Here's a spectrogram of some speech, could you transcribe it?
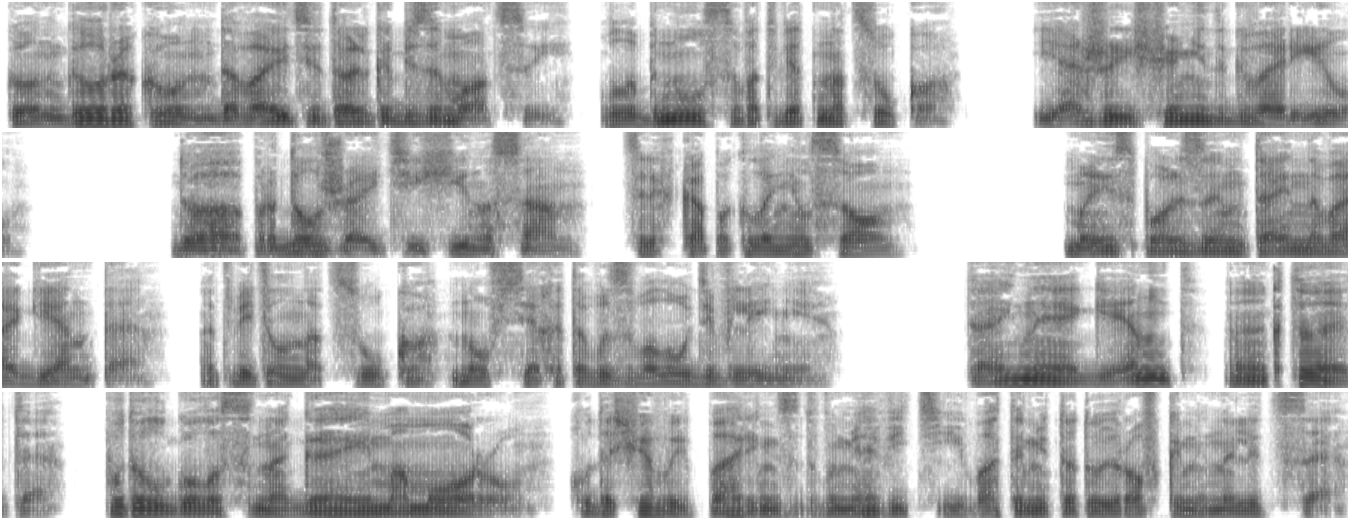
«Кунгура-кун, давайте только без эмоций», — улыбнулся в ответ Нацуко. «Я же еще не договорил». «Да, продолжайте, Хино-сан», — слегка поклонился он. «Мы используем тайного агента», — ответил Нацуко, но у всех это вызвало удивление. «Тайный агент? А кто это?» — подал голос Нагаи Мамору, худощавый парень с двумя витиеватыми татуировками на лице.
